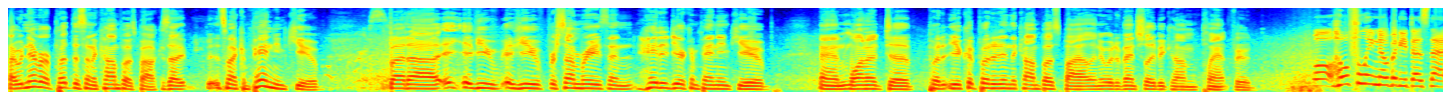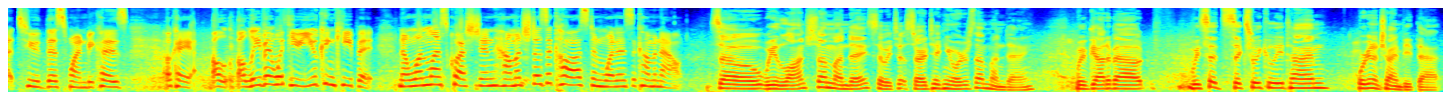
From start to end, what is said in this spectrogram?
I would never put this in a compost pile because it's my companion cube. But uh, if you if you for some reason hated your companion cube and wanted to put it, you could put it in the compost pile and it would eventually become plant food. Well, hopefully nobody does that to this one because, okay, I'll, I'll leave it with you. You can keep it. Now, one last question. How much does it cost and when is it coming out? So we launched on Monday, so we started taking orders on Monday. We've got about, we said six week lead time. We're going to try and beat that.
